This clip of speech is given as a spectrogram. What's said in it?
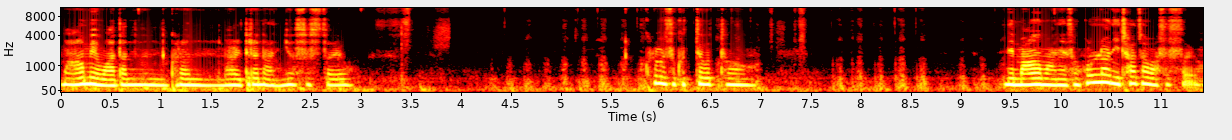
마음에 와닿는 그런 말들은 아니었었어요. 그러면서 그때부터 내 마음 안에서 혼란이 찾아왔었어요.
